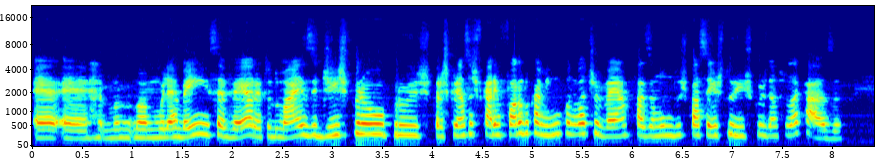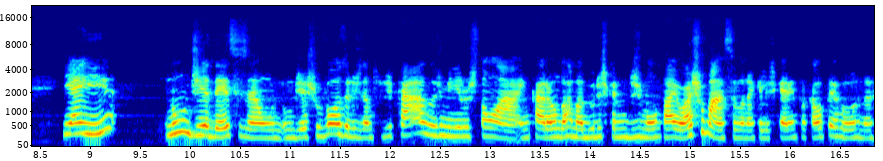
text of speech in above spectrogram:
é, é uma mulher bem severa e tudo mais, e diz para as crianças ficarem fora do caminho quando ela estiver fazendo um dos passeios turísticos dentro da casa. E aí, num dia desses, né, um, um, dia chuvoso, eles dentro de casa, os meninos estão lá encarando armaduras querendo desmontar. Eu acho o máximo, né? Que eles querem tocar o terror né,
